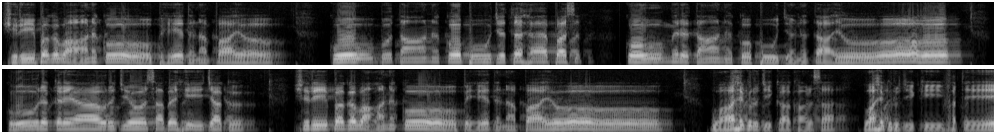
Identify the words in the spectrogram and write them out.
ਸ਼੍ਰੀ ਭਗਵਾਨ ਕੋ ਭੇਦ ਨ ਪਾਇਓ। ਕੋ ਬੁਤਾਨ ਕੋ ਪੂਜਤ ਹੈ ਪਸ? ਕੋ ਮਿਰਤਾਨ ਕੋ ਪੂਜਨ ਧਾਇਓ? ਕੂਰ ਕਰਿਆ ਉਰਜਿਓ ਸਭ ਹੀ ਜਗ। ਸ਼੍ਰੀ ਭਗਵਾਨ ਕੋ ਭੇਦ ਨ ਪਾਇਓ। ਵਾਹਿਗੁਰੂ ਜੀ ਕਾ ਖਾਲਸਾ, ਵਾਹਿਗੁਰੂ ਜੀ ਕੀ ਫਤਿਹ।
